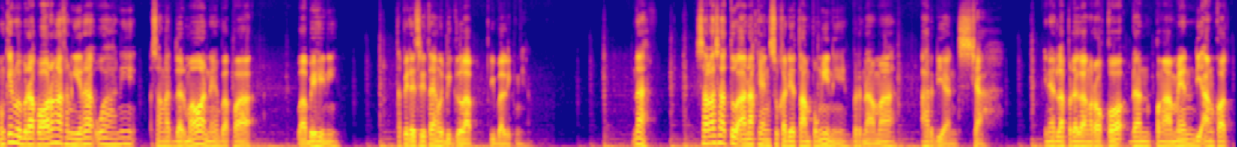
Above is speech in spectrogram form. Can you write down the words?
Mungkin beberapa orang akan ngira, wah ini sangat dermawan ya Bapak Babe ini. Tapi ada cerita yang lebih gelap di baliknya. Nah, salah satu anak yang suka dia tampung ini bernama Ardian Syah. Ini adalah pedagang rokok dan pengamen di angkot.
